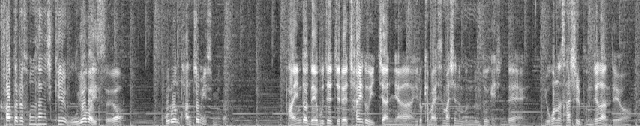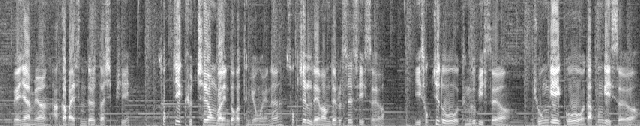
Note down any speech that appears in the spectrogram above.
카드를 손상시킬 우려가 있어요. 그런 단점이 있습니다. 바인더 내부 재질의 차이도 있지 않냐 이렇게 말씀하시는 분들도 계신데 요거는 사실 문제가 안 돼요. 왜냐하면 아까 말씀드렸다시피 속지 교체형 바인더 같은 경우에는 속지를 내 맘대로 쓸 수 있어요. 이 속지도 등급이 있어요. 좋은 게 있고 나쁜 게 있어요.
